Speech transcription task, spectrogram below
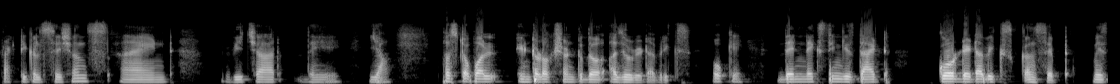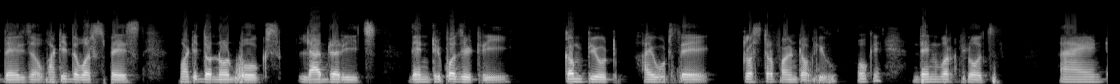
practical sessions and which are they yeah. First of all introduction to the azure databricks. Okay. Then next thing is that core database concept. Means there is a what is the workspace what is the notebooks libraries then repository compute i would say cluster point of view. Okay. Then workflows. And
